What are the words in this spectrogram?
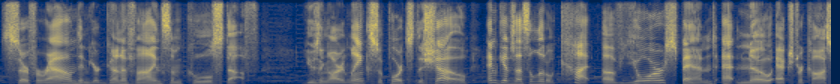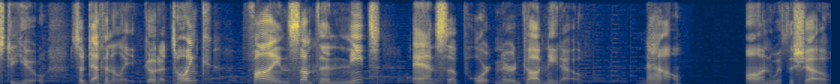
surf around, and you're gonna find some cool stuff. Using our link supports the show and gives us a little cut of your spend at no extra cost to you. So definitely go to Toynk, find something neat, and support Nerd Cognito. Now, on with the show.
